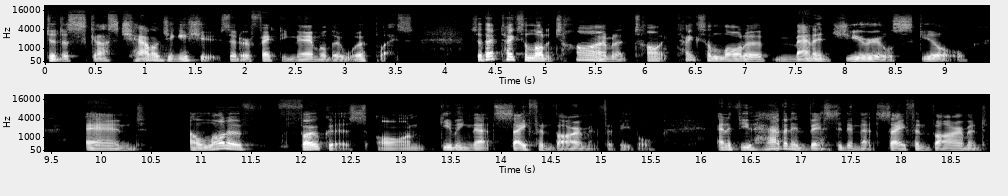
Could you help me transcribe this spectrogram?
to discuss challenging issues that are affecting them or their workplace. So that takes a lot of time and it t- takes a lot of managerial skill and a lot of focus on giving that safe environment for people. And if you haven't invested in that safe environment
